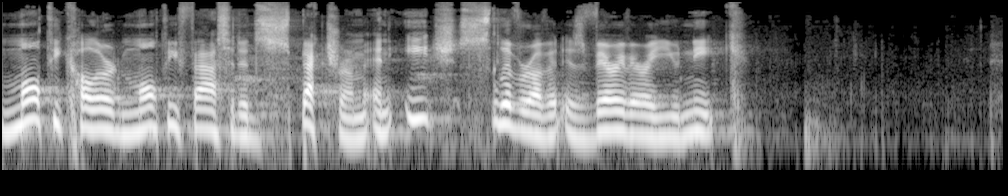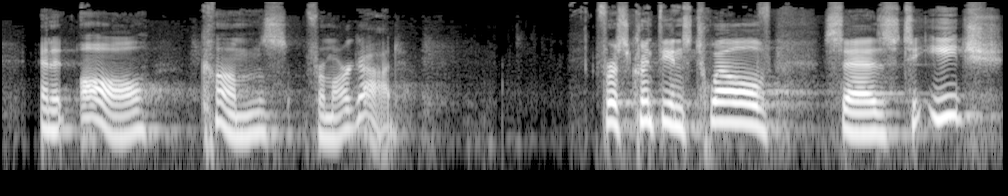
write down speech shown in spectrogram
multicolored, multifaceted spectrum, and each sliver of it is very, very unique. And it all comes from our God. 1 Corinthians 12 says, To each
